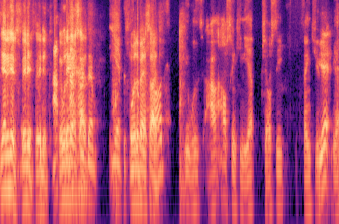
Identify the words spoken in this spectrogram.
Yeah, they did. They did. They did. They were the They better had side. them, yeah, They before were the the better side. it was. I, I was thinking, yep, Chelsea. Thank you. Yeah. yeah.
